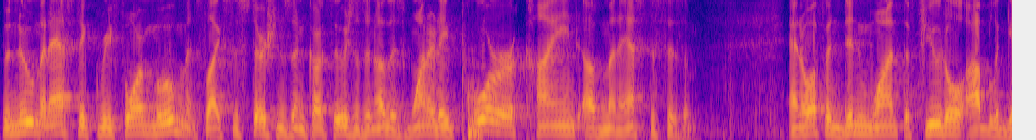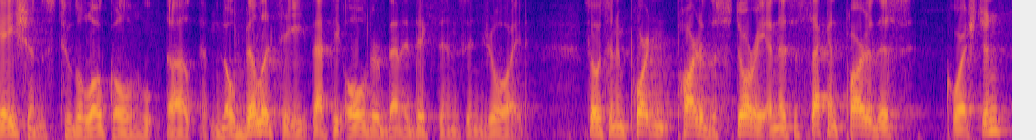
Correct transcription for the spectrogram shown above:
The new monastic reform movements like Cistercians and Carthusians and others wanted a poorer kind of monasticism and often didn't want the feudal obligations to the local uh, nobility that the older Benedictines enjoyed. So it's an important part of the story. And there's a second part of this question.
